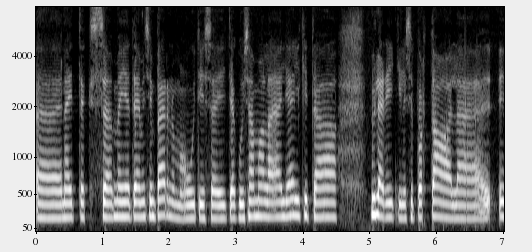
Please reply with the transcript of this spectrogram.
Äh, näiteks äh, meie teeme siin Pärnumaa uudiseid ja kui samal ajal jälgida üleriigilisi portaale e,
